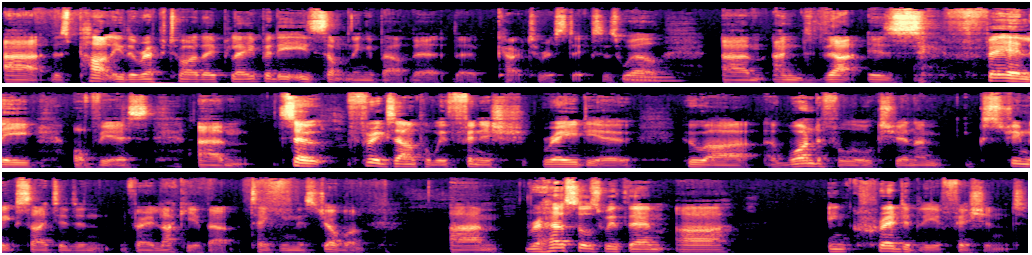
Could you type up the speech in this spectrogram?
Uh, there's partly the repertoire they play, but it is something about their, their characteristics as well. Mm. Um, and that is fairly obvious. Um, so, for example, with Finnish radio, who are a wonderful orchestra, and I'm extremely excited and very lucky about taking this job on. Um, rehearsals with them are incredibly efficient.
